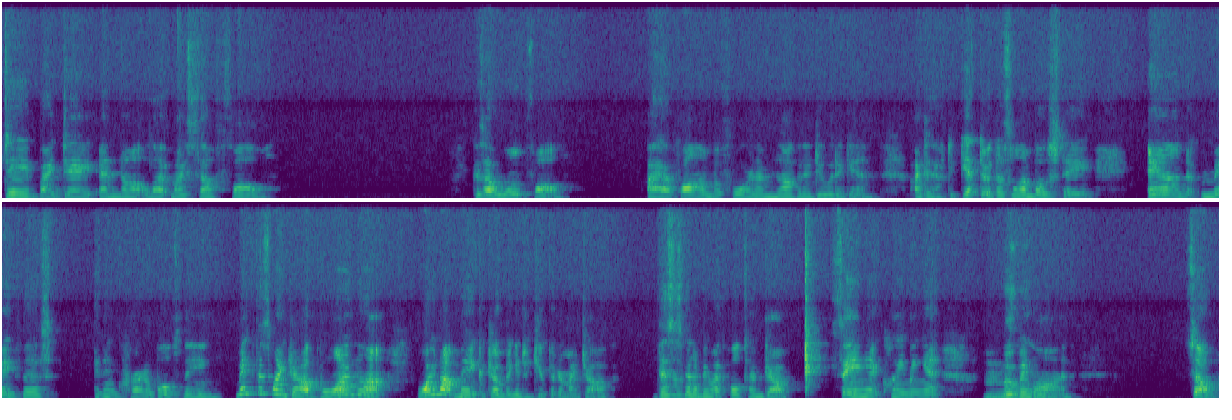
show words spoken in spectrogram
day by day and not let myself fall because I won't fall. I have fallen before and I'm not going to do it again. I just have to get through this limbo state and make this an incredible thing. Make this my job. Why not? Why not make jumping into Jupiter my job? This is going to be my full time job. Saying it, claiming it, moving on. So,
